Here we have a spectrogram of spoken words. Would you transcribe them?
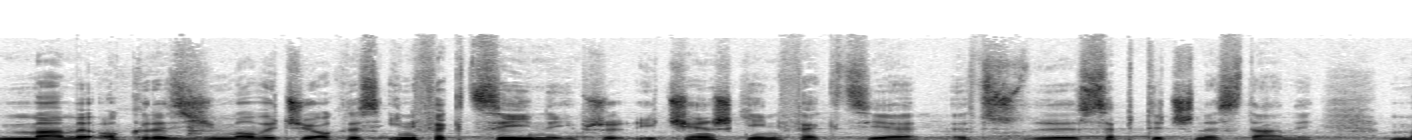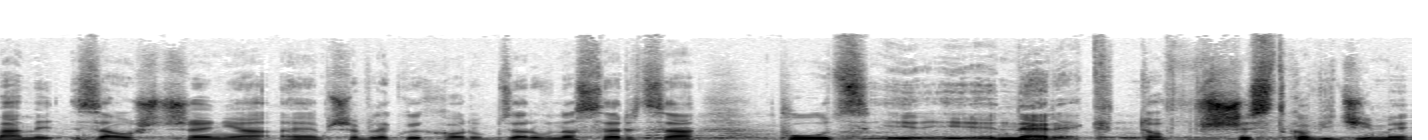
Mamy okres zimowy, czy okres infekcyjny i, przy, i ciężkie infekcje, e, septyczne stany. Mamy zaostrzenia e, przewlekłych chorób, zarówno serca, płuc, nerek. To wszystko widzimy.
